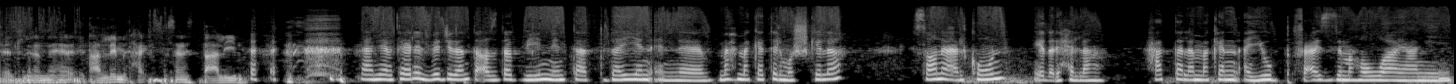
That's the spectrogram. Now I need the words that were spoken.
قالت لنا إن هي اتعلمت حاجة سنة التعليم. يعني متهيألي الفيديو ده انت قصدك بيه ان انت تبين ان مهما كانت المشكلة صانع الكون يقدر يحلها. حتى لما كان أيوب في عز ما هو يعني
